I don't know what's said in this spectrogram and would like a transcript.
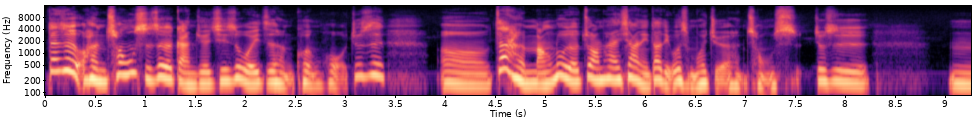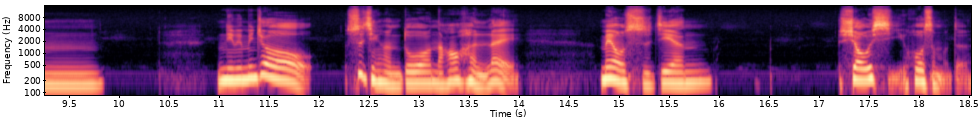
但是很充实这个感觉，其实我一直很困惑，就是，嗯，在很忙碌的状态下，你到底为什么会觉得很充实？就是，嗯，你明明就事情很多，然后很累，没有时间休息或什么的。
